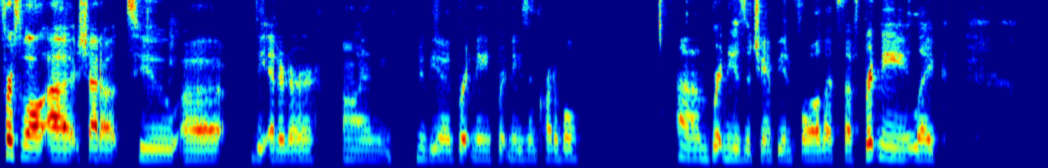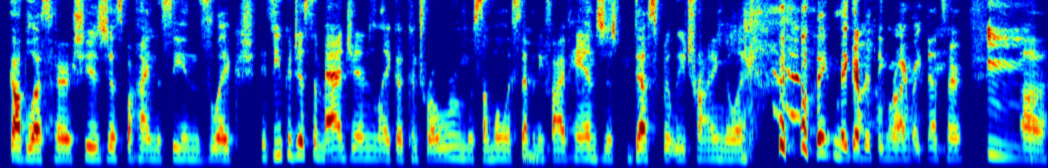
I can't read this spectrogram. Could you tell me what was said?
first of all, uh, shout out to uh, the editor on Nubia, Brittany. Brittany's incredible. Um, Brittany is a champion for all that stuff. Brittany, like, God bless her. She is just behind the scenes. Like, if you could just imagine like a control room with someone with mm. 75 mm. hands just desperately trying to like like make everything run, like that's her. Mm. Uh,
